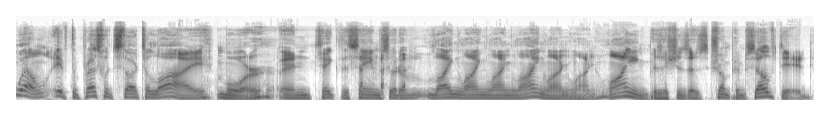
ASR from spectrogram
Well, if the press would start to lie more and take the same sort of lying, lying, lying, lying, lying, lying, lying positions as Trump himself did,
